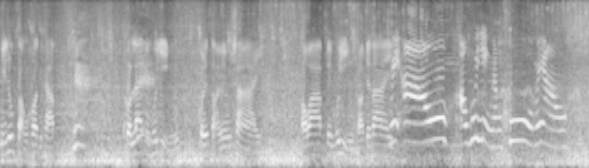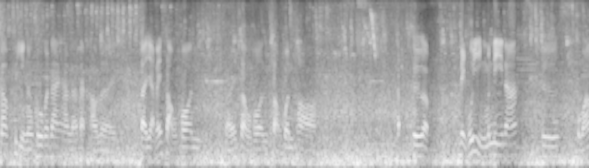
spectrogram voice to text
มีลูกสองคนครับ คนแรกเป็นผู้หญิง คนที่สองเป็นผู้ชายเพ ราะว่าเป็นผู้หญิงเขาจะได้ไม่เอา เอาผู้หญิงทั้งคู่ไม่เอา ก็ผู้หญิงทั้งคู่ก็ได้ครับแล้วแต่เขาเลย แต่อยากได้สองคนอยากได้สองคนสองคนพอ คือแบบเด็กผู้หญิงมันดีนะ คือผมว่า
